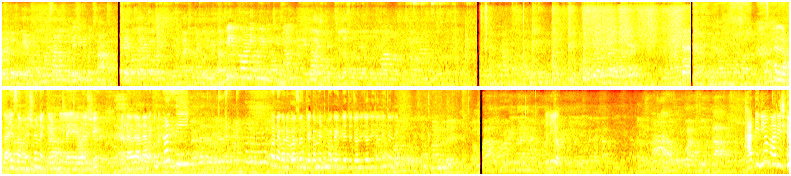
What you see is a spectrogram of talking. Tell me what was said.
वेजिटेबल ग्रिल મસાલામાં વેજીટેબલ્સ स्टिक मीठा મિલ્ક વાળી કોઈ બી ચીઝ स्टिक चिल्लस में चाहिए आपको ये હેલો ગાઈઝ અમે છે ને કેન્ડી લઈ આવ્યા છીએ અને હવે આનાને તમે ખાસી કોને કોને પસંદ છે કમેન્ટમાં કહી દેજો જલ્દી જલ્દી જલ્દી જલ્દી લ્યો. ખાતી નહીં અમારી છે છે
